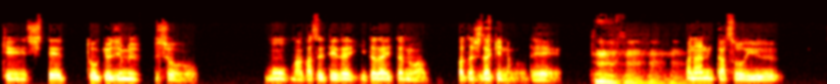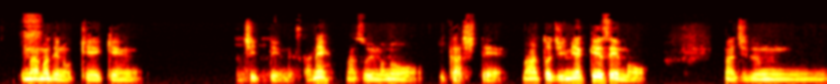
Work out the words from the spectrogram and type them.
験して、東京事務所も任せていただいたのは私だけなので、まあ、何かそういう今までの経験値っていうんですかね。まあそういうものを活かして、まああと人脈形成も、まあ自分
